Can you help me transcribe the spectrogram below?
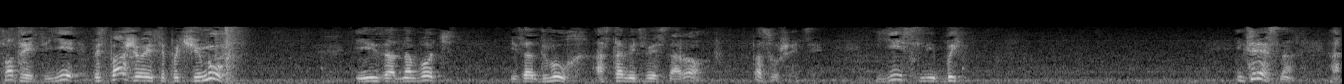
Смотрите, вы спрашиваете, почему из одного, из-за двух оставить весь народ? Послушайте, если бы... Интересно, а,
